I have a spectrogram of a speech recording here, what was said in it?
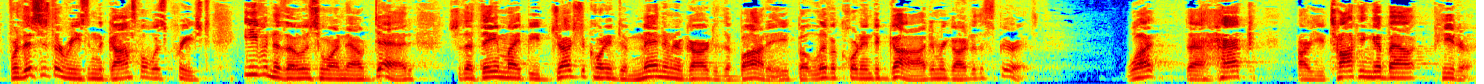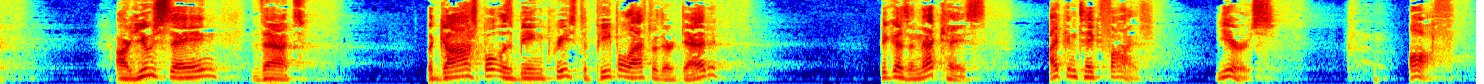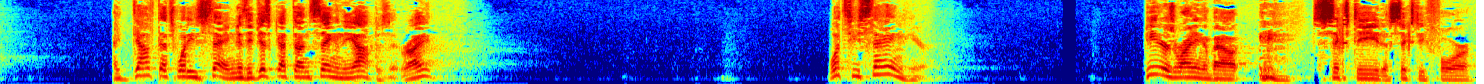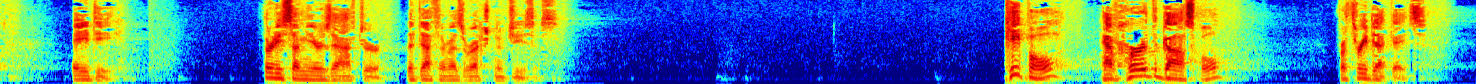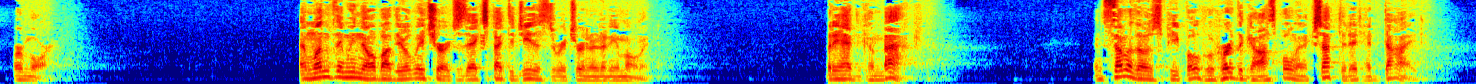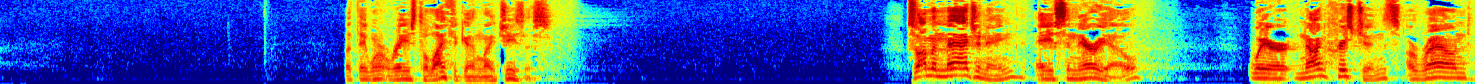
For this is the reason the gospel was preached even to those who are now dead, so that they might be judged according to men in regard to the body, but live according to God in regard to the spirit. What the heck are you talking about, Peter? Are you saying that the gospel is being preached to people after they're dead? Because in that case, I can take five years off I doubt that's what he's saying because he just got done saying the opposite, right? What's he saying here? Peter's writing about 60 to 64 AD, 30 some years after the death and resurrection of Jesus. People have heard the gospel for three decades or more. And one thing we know about the early church is they expected Jesus to return at any moment. But he had to come back. And some of those people who heard the gospel and accepted it had died. But they weren't raised to life again like Jesus. So I'm imagining a scenario where non Christians around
